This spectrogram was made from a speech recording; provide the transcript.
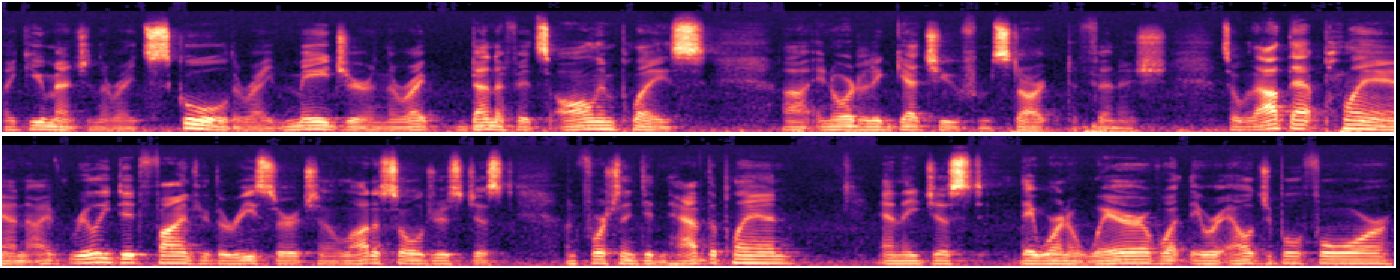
like you mentioned, the right school, the right major, and the right benefits all in place uh, in order to get you from start to finish. So without that plan, I really did find through the research, and a lot of soldiers just unfortunately didn't have the plan, and they just they weren't aware of what they were eligible for,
